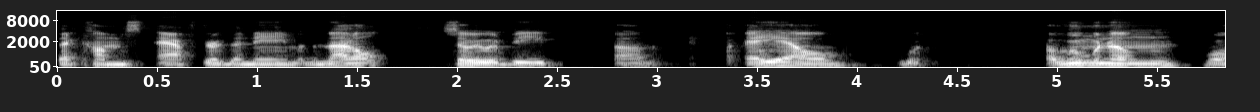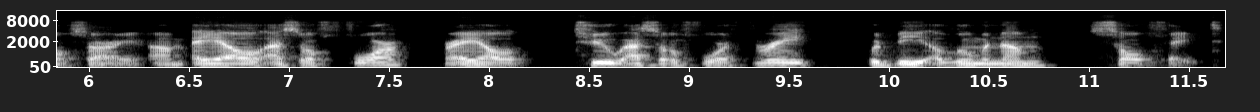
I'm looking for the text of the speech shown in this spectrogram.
that comes after the name of the metal. So it would be um, Al aluminum, well, sorry, um, AlSO4 or Al2SO43 would be aluminum sulfate.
